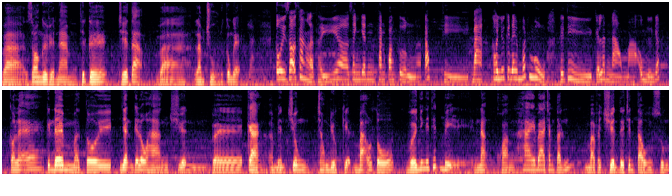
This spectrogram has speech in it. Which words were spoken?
và do người Việt Nam thiết kế, chế tạo và làm chủ được công nghệ. Dạ. Tôi rõ ràng là thấy ờ, doanh nhân Phan Quang Cường ờ, tóc thì bạc, có những cái đêm mất ngủ. Thế thì cái lần nào mà ông nhớ nhất? Có lẽ cái đêm mà tôi nhận cái lô hàng chuyển về cảng ở miền Trung trong điều kiện bão tố với những cái thiết bị nặng khoảng 2 300 tấn mà phải chuyển từ trên tàu xuống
